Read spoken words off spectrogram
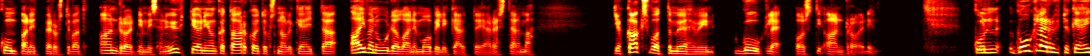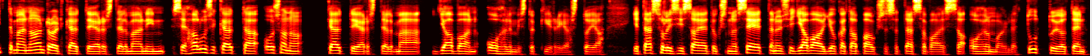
kumppanit perustivat Android-nimisen yhtiön, jonka tarkoituksena oli kehittää aivan uudenlainen mobiilikäyttöjärjestelmä. Ja kaksi vuotta myöhemmin Google osti Androidin. Kun Google ryhtyi kehittämään Android-käyttöjärjestelmää, niin se halusi käyttää osana käyttöjärjestelmää Javan ohjelmistokirjastoja. Ja tässä oli siis ajatuksena se, että no se Java on joka tapauksessa tässä vaiheessa ohjelmoille tuttu, joten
